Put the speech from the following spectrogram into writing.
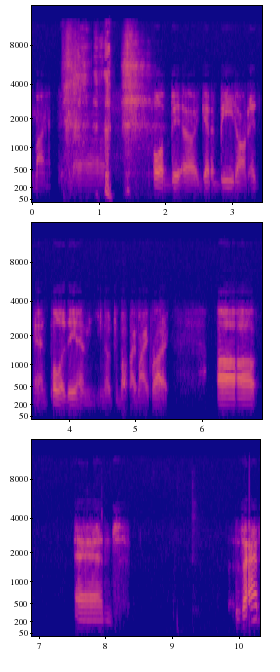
my uh, pull a uh, get a bead on it and pull it in, you know, to buy my product. Uh, and that,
